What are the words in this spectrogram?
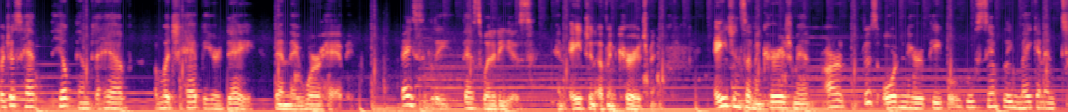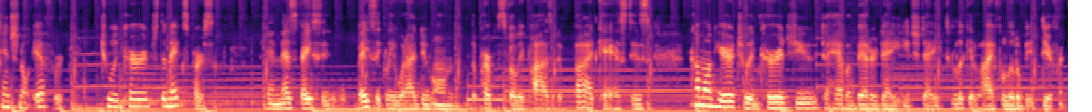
or just have, help them to have a much happier day than they were having. Basically, that's what it is an agent of encouragement. Agents of encouragement are just ordinary people who simply make an intentional effort to encourage the next person. And that's basically basically what I do on the Purposefully Positive podcast is come on here to encourage you to have a better day each day, to look at life a little bit different.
